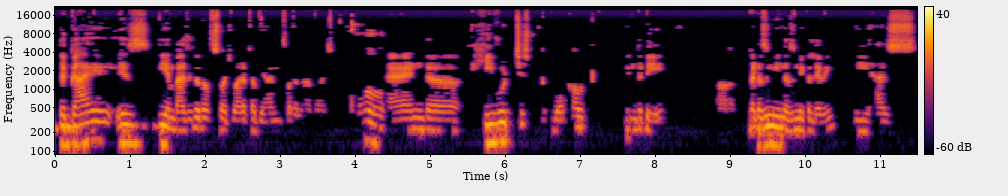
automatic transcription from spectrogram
the guy is the ambassador of Swachh Bharat Abhiyan for Allahabad, Oh, and uh, he would just walk out in the day. Uh, that doesn't mean he doesn't make a living. He has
